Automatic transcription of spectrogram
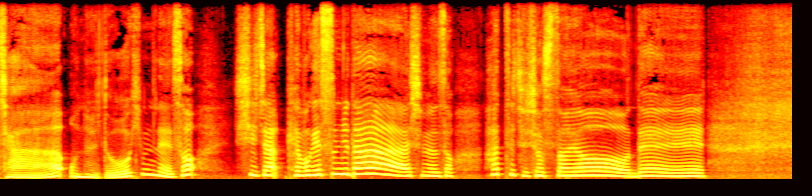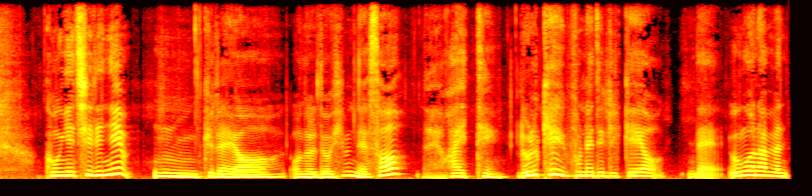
자, 오늘도 힘내서 시작해보겠습니다. 하시면서 하트 주셨어요. 네. 0272님, 음, 그래요. 오늘도 힘내서, 네, 화이팅. 롤케이크 보내드릴게요. 네, 응원하면,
